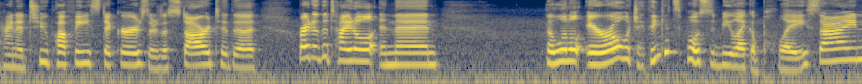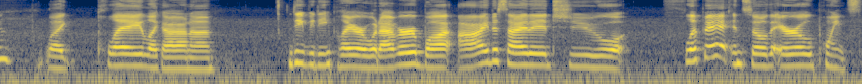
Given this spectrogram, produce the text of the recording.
kind of two puffy stickers. There's a star to the right of the title, and then the little arrow, which I think it's supposed to be like a play sign, like play like on a DVD player or whatever, but I decided to flip it and so the arrow points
